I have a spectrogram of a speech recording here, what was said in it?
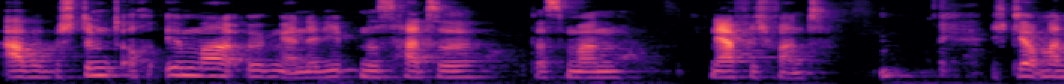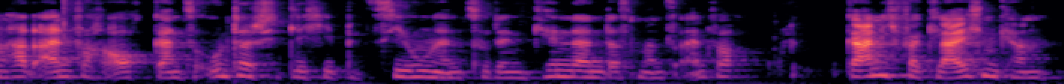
aber bestimmt auch immer irgendein Erlebnis hatte, das man nervig fand. Ich glaube, man hat einfach auch ganz unterschiedliche Beziehungen zu den Kindern, dass man es einfach gar nicht vergleichen kann.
